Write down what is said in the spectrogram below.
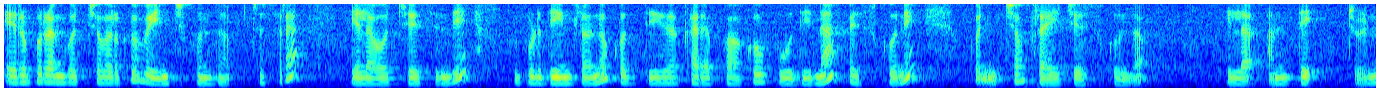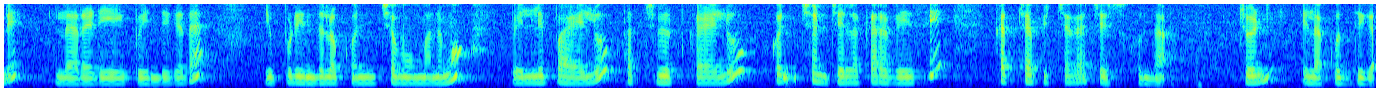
ఎరుపు రంగు వచ్చే వరకు వేయించుకుందాం. చూసారా? ఇలా వచ్చేసింది. ఇప్పుడు దీంట్లోనూ కొద్దిగా కరివేపాకు పుదీనా వేసుకొని కొంచెం ఫ్రై చేసుకుందాం. ఇలా అంతే. చూడండి ఇలా రెడీ అయిపోయింది కదా. ఇప్పుడు ఇందులో కొంచెము మనము వెల్లిపాయలు పచ్చిమిరపకాయలు కొంచెం జీలకర్ర వేసి కచ్చపిచ్చగా చేసుకుందాం. చూడండి ఇలా కొద్దిగా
